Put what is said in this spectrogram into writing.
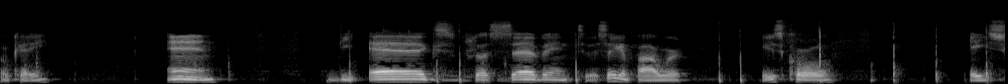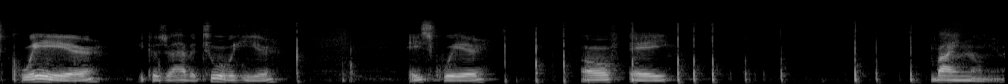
okay? And the x plus 7 to the second power is called a square, because I have a 2 over here, a square of a binomial.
